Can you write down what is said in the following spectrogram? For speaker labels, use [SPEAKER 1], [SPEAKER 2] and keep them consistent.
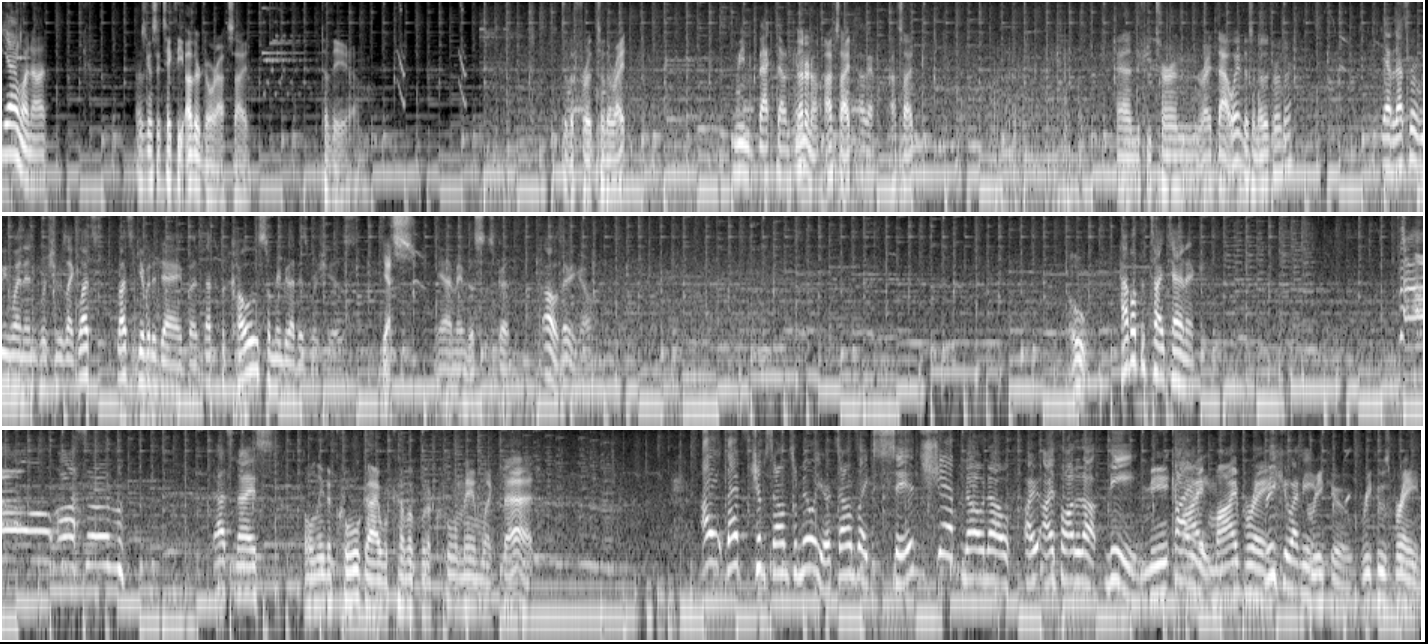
[SPEAKER 1] Yeah, why not?
[SPEAKER 2] I was gonna say take the other door outside. To the um, to the fur to the right.
[SPEAKER 1] You mean back down here?
[SPEAKER 2] No, no, no, outside.
[SPEAKER 1] Okay.
[SPEAKER 2] Outside. And if you turn right that way, there's another door there.
[SPEAKER 1] Yeah, but that's where we went in, where she was like, "Let's let's give it a day." But that's the coast, so maybe that is where she is.
[SPEAKER 2] Yes.
[SPEAKER 1] Yeah, maybe this is good. Oh, there you go.
[SPEAKER 2] Oh,
[SPEAKER 1] How about the Titanic? Oh, awesome! That's nice.
[SPEAKER 2] only the cool guy would come up with a cool name like that.
[SPEAKER 1] I that ship sounds familiar. It sounds like Cid's ship. No, no, I, I thought it up. Me,
[SPEAKER 2] Me,
[SPEAKER 1] Kairi.
[SPEAKER 2] my, my brain.
[SPEAKER 1] Riku, I mean.
[SPEAKER 2] Riku. Riku's brain.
